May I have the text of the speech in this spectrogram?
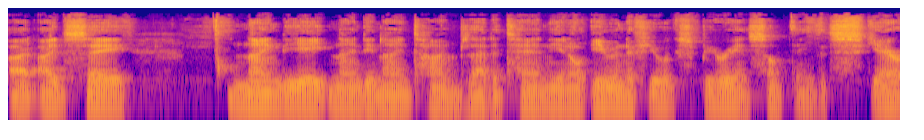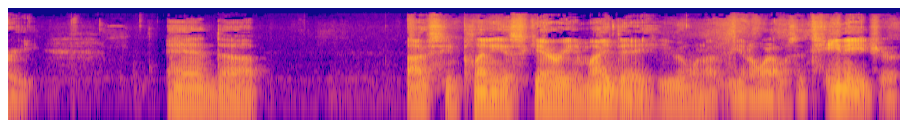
I, I'd say 98, 99 times out of ten. You know, even if you experience something that's scary, and uh, I've seen plenty of scary in my day, even when I you know when I was a teenager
